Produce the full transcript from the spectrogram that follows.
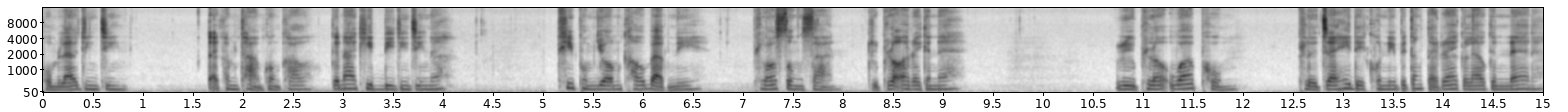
ผมแล้วจริง ๆ แต่คำถามของเขาก็น่าคิดดีจริง ๆ นะ ที่ผมยอมเขาแบบนี้ เพราะสงสารหรือเพราะอะไรกันแน่ หรือเพราะว่าผมเผลอใจให้เด็กคนนี้ไปตั้งแต่แรกแล้วกันแน่นะ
